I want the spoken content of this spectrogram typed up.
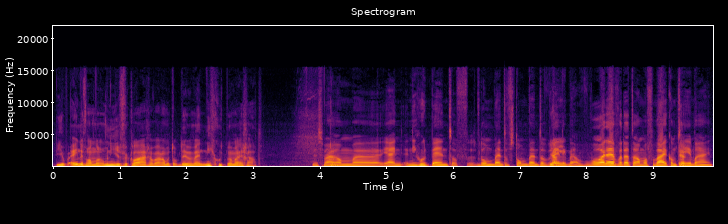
Die op een of andere manier verklaren waarom het op dit moment niet goed met mij gaat. Dus waarom eh, jij niet goed bent, of dom bent, of stom bent, of Ja. lelijk bent, of whatever dat er allemaal voorbij komt Ja. in je brein.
